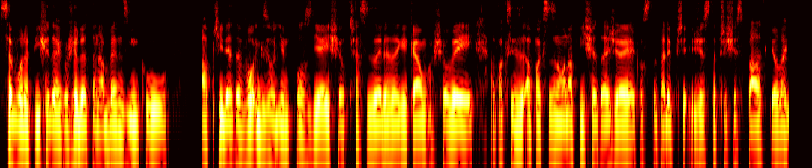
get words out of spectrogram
se odepíšete, jako že jdete na benzínku, a přijdete o x hodin později, jo, třeba si zajdete ke kámošovi a pak, si, a pak se znovu napíšete, že jako jste tady, při, že jste přišli zpátky, jo, tak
